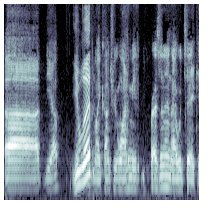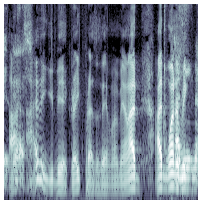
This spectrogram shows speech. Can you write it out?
Uh, yep. You would? If my country wanted me to be president, I would take it. Yes. I, I think you'd be a great president, my man. I'd I'd wonder. I mean,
